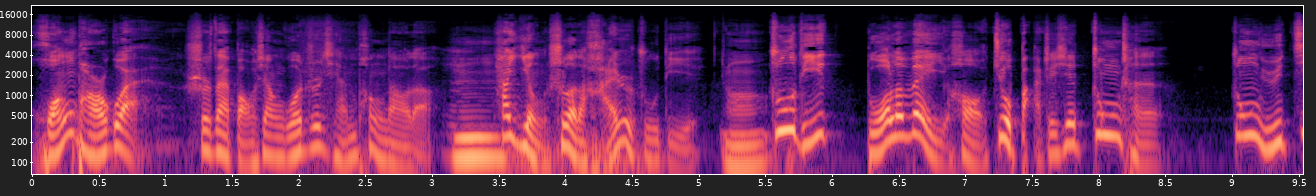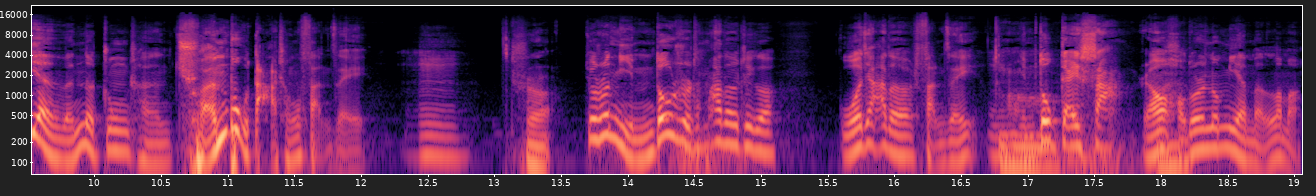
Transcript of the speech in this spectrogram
黄袍怪是在宝象国之前碰到的，嗯，他影射的还是朱棣。嗯朱棣夺了位以后，就把这些忠臣，忠于建文的忠臣全部打成反贼，嗯是就说你们都是他妈的这个国家的反贼，嗯你们都该杀。然后好多人都灭门了嘛，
